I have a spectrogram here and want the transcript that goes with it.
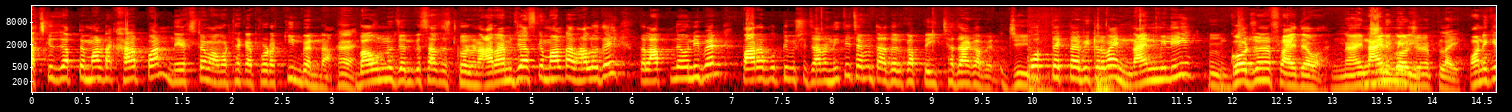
আজকে যদি আপনি মালটা খারাপ পান নেক্সট টাইম আমার থেকে প্রোডাক্ট কিনবেন না হ্যাঁ। বা অন্যজনকে সাজেস্ট করবেন আর আমি যদি আজকে মালটা ভালো দেই তাহলে আপনিও নিবেন। পাড়া প্রতিবেশী যারা নিতে চাবেন তাদেরকে আপনি ইচ্ছা জাগাবেন। প্রত্যেকটার ভিতরে ভাই নাইন মিলি গর্জনের ফ্লাই দেওয়া। 9 9 মিলি গর্জনের fly। অনেকে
